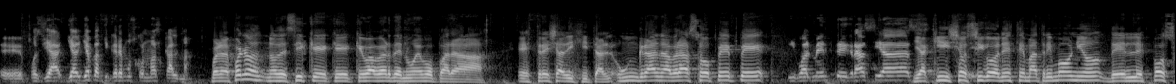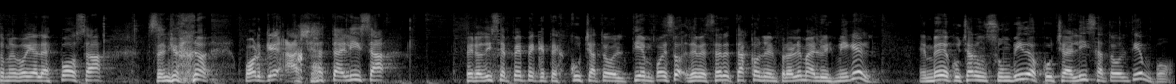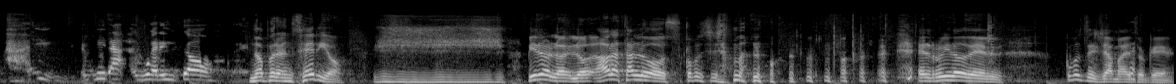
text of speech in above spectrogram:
eh, pues ya, ya, ya platicaremos con más calma. Bueno, después nos, decís qué va a haber de nuevo para Estrella Digital. Un gran abrazo, Pepe. Igualmente, gracias. Y aquí yo sigo en este matrimonio, del esposo me voy a la esposa, señora, porque allá está Elisa, pero dice Pepe que te escucha todo el tiempo. Eso debe ser, estás con el problema de Luis Miguel. En vez de escuchar un zumbido, escucha a Elisa todo el tiempo. Ay, mira, güerito. No, pero en serio. Vieron, ahora están los, ¿cómo se llama? el ruido del ¿Cómo se llama eso que?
